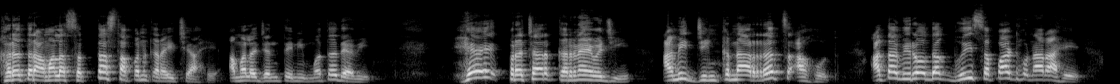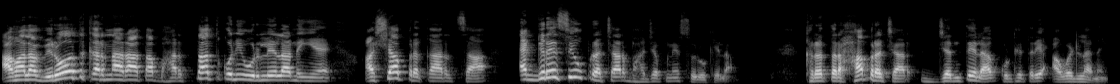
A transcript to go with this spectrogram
खरं तर आम्हाला सत्ता स्थापन करायची आहे आम्हाला जनतेने मतं द्यावी. हे प्रचार करण्याऐवजी आम्ही जिंकणारच आहोत. आता विरोधक भुईसपाट होणार आहे. आम्हाला विरोध करणारा आता भारतात कोणी उरलेला नाहीये. अशा प्रकारचा ॲग्रेसिव्ह प्रचार भाजपने सुरू केला. खरं तर हा प्रचार जनतेला कुठेतरी आवडला नाही.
